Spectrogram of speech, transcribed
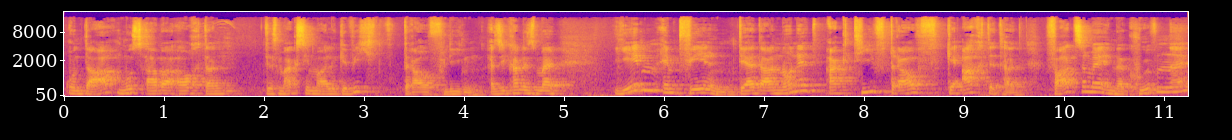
Und da muss aber auch dann das maximale Gewicht drauf liegen. Also ich kann es mal jedem empfehlen, der da noch nicht aktiv drauf geachtet hat, fahrt mal in der Kurven rein,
